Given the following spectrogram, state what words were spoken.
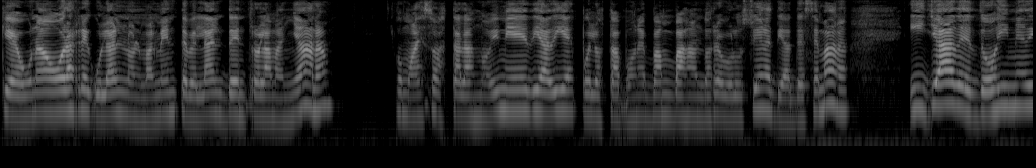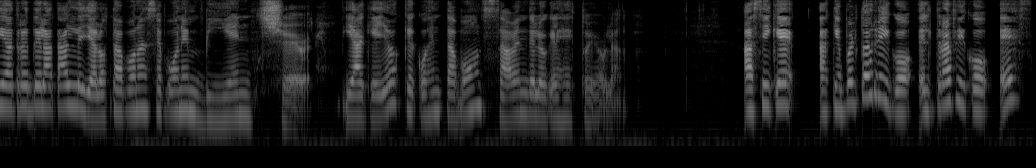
que a una hora regular normalmente, ¿verdad? Dentro de la mañana, como eso hasta las nueve y media, diez, pues los tapones van bajando revoluciones, días de semana. Y ya de dos y media a tres de la tarde ya los tapones se ponen bien chévere. Y aquellos que cogen tapón saben de lo que les estoy hablando. Así que aquí en Puerto Rico el tráfico es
